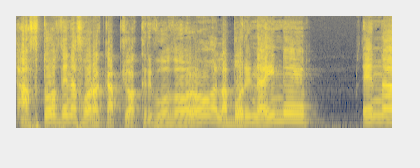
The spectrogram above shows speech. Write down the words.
αυτό δεν αφορά κάποιο ακριβό δώρο, αλλά μπορεί να είναι ένα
